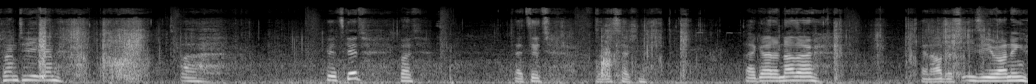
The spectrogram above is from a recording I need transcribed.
320 again. Uh, it's good, but that's it for this session. I got another, and I'll just easy running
